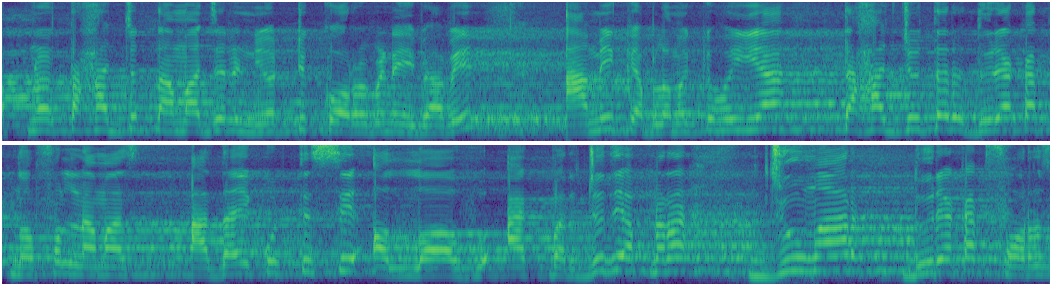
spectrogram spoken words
আপনার তাহাজ্জুদ নামাজের নিয়তটি করবেন এইভাবে। আমি কেবলমুখী হইয়া তাহাজ্জুতের দুই রাকাত নফল নামাজ আদায় করতেছি, আল্লাহ আকবার। যদি আপনারা জুমার দুই রাকাত ফরজ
